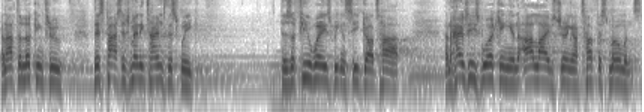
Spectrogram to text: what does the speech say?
And after looking through this passage many times this week, there's a few ways we can see God's heart and how He's working in our lives during our toughest moments.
